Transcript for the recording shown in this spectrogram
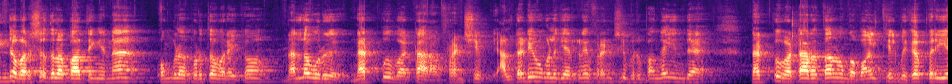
இந்த வருஷத்தில் பார்த்தீங்கன்னா உங்களை பொறுத்த வரைக்கும் நல்ல ஒரு நட்பு வட்டாரம் ஃப்ரெண்ட்ஷிப் ஆல்ரெடி உங்களுக்கு ஏற்கனவே ஃப்ரெண்ட்ஷிப் இருப்பாங்க. இந்த நட்பு வட்டாரத்தால் உங்கள் வாழ்க்கையில் மிகப்பெரிய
